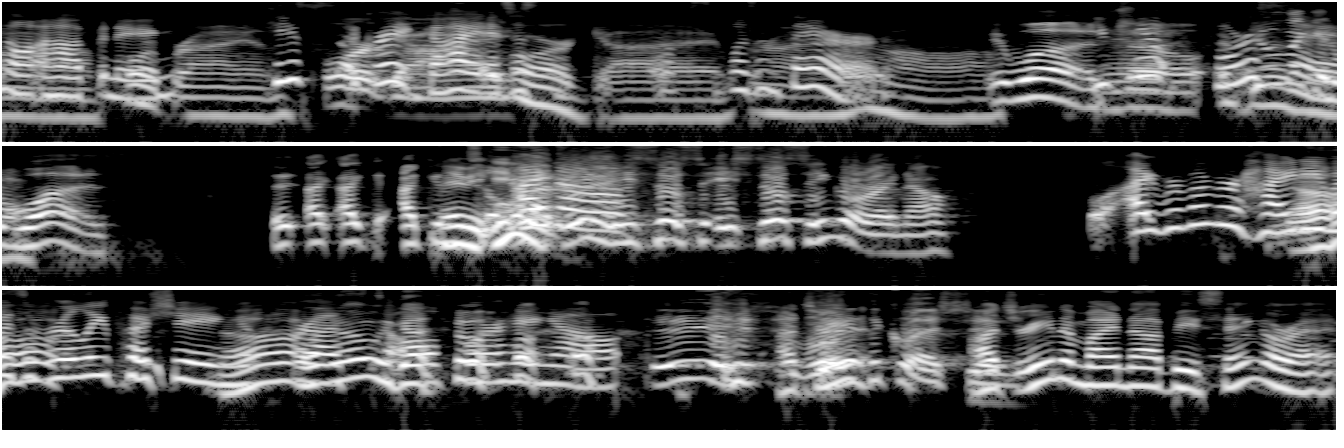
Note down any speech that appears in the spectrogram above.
not Aw, happening. Poor Brian. he's Poor a great guy. guy. It's just poor guy. wasn't Brian. there. Aw. it was. You can't though. It force feels like it it. was. It- I, I, I can Maybe tell. he I know. He's still he's still single right now. Well, I remember Heidi No. was really pushing No, for I us know, we to got- all four hang out. Avoid the question. Audrina might not be single, right?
